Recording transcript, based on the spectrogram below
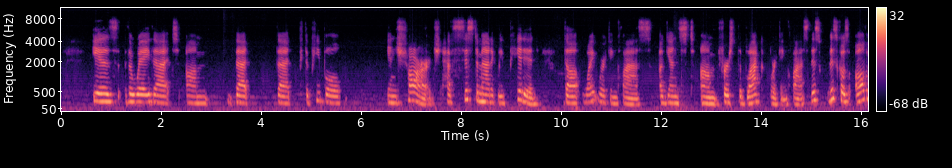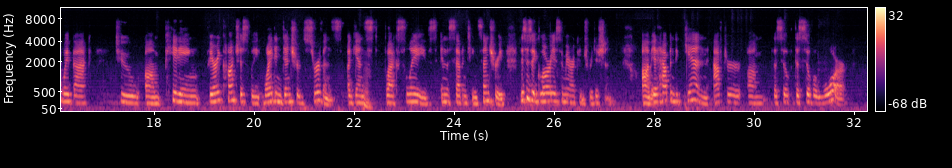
is the way that um, that that the people in charge have systematically pitted the white working class against um, first the black working class. This this goes all the way back to um, pitting very consciously white indentured servants against mm. black slaves in the 17th century. This is a glorious American tradition. Um, it happened again after um, the, the Civil War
